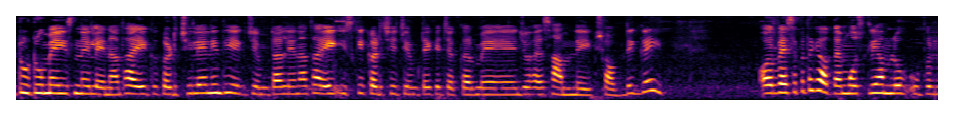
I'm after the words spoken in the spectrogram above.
टूटू में इसने लेना था एक कड़छी लेनी थी एक चिमटा लेना था। एक इसकी कड़छी चिमटे के चक्कर में जो है सामने एक शॉप दिख गई। और वैसे पता क्या होता है मोस्टली हम लोग ऊपर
